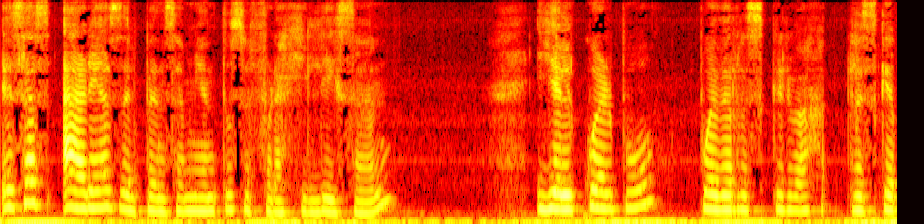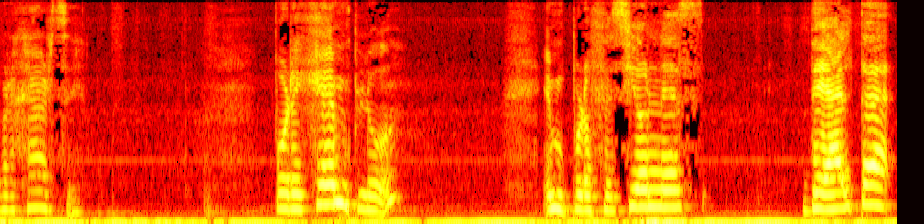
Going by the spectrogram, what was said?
esas áreas del pensamiento se fragilizan y el cuerpo puede resquebrajarse. Por ejemplo, en profesiones de alta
